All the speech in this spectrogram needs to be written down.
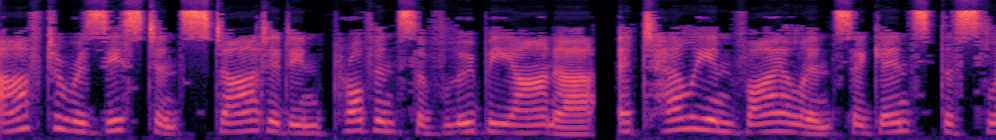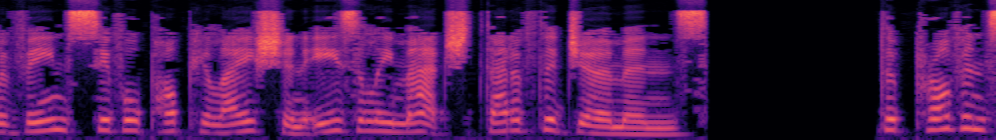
after resistance started in province of Ljubljana, Italian violence against the Slovene civil population easily matched that of the Germans. The province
